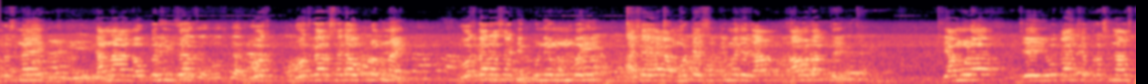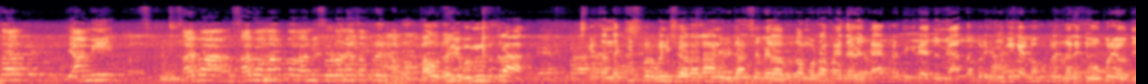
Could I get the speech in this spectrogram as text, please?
प्रश्न आहे. त्यांना नोकरी जर रोजगार. रोज रोजगार सध्या उपलब्ध नाही. रोजगारासाठी पुणे मुंबई अशा या मोठ्या सिटीमध्ये जा जावं लागतंय. त्यामुळं जे युवकांचे प्रश्न असतात ते आम्ही साहेबा साहेबामार्फत आम्ही सोडवण्याचा प्रयत्न करू भाऊ तुम्ही भूमिपुत्र आहात याचा नक्कीच परभणी शहराला आणि विधानसभेला सुद्धा मोठा फायदा होईल. काय प्रतिक्रिया आहे तुम्ही? आतापर्यंत जे काही लोकप्रिय झाले ते उपरे होते.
